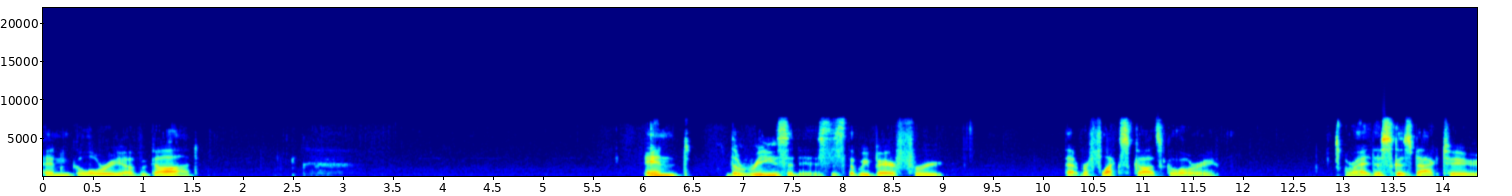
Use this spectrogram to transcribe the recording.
and glory of God. And the reason is is that we bear fruit that reflects God's glory. Right. This goes back to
